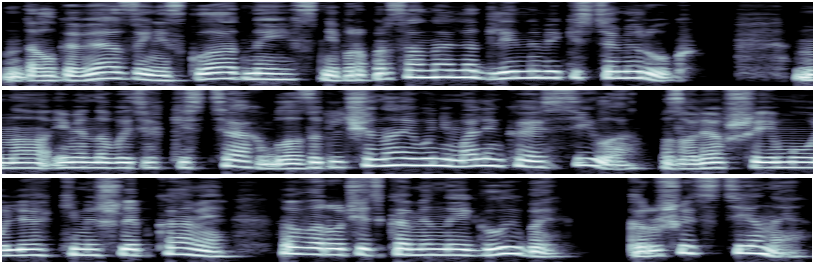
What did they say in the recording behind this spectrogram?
Долговязый, нескладный, с непропорционально длинными кистями рук. Но именно в этих кистях была заключена его немаленькая сила, позволявшая ему легкими шлепками ворочать каменные глыбы, крушить стены,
